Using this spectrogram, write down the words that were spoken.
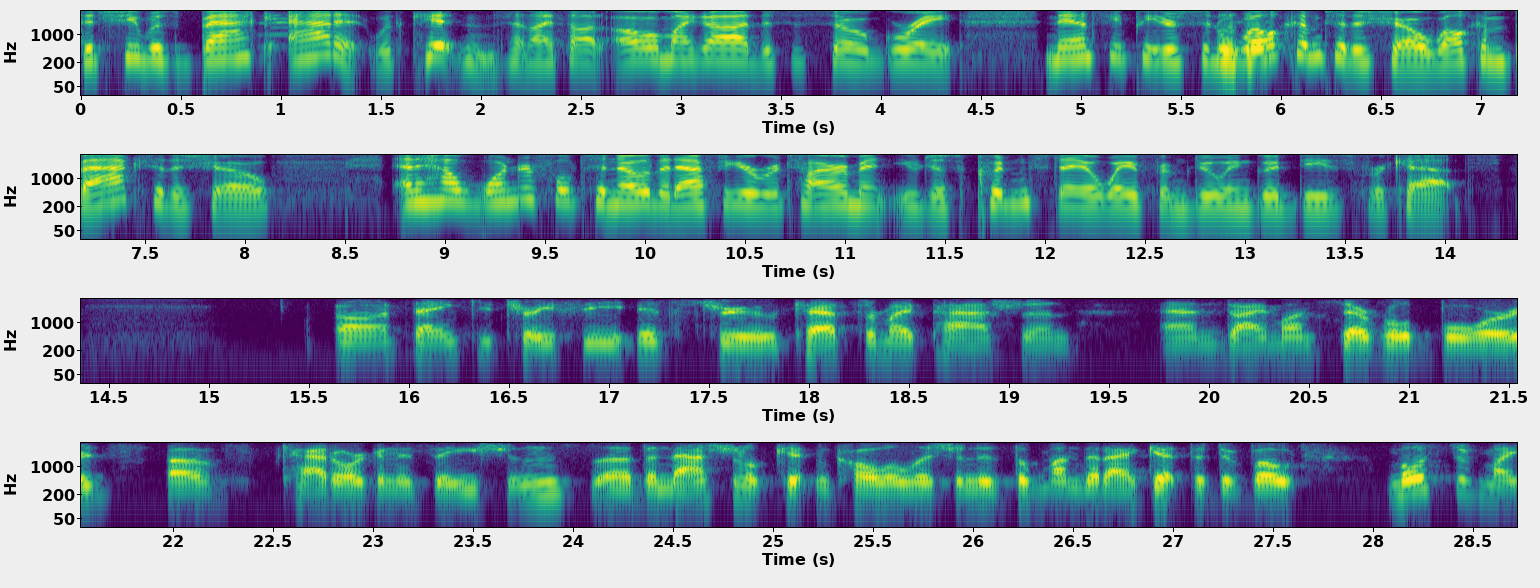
that she was back at it with kittens. And I thought, oh my God, this is so great. Nancy Peterson, mm-hmm. welcome to the show. Welcome back to the show. And how wonderful to know that after your retirement, you just couldn't stay away from doing good deeds for cats. Uh, thank you, Tracie. It's true. Cats are my passion, and I'm on several boards of cat organizations. Uh, the National Kitten Coalition is the one that I get to devote most of my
